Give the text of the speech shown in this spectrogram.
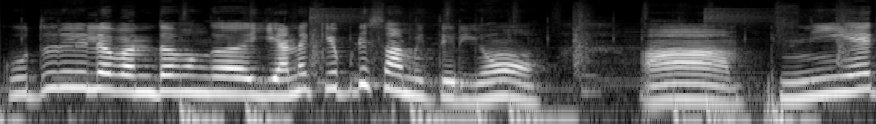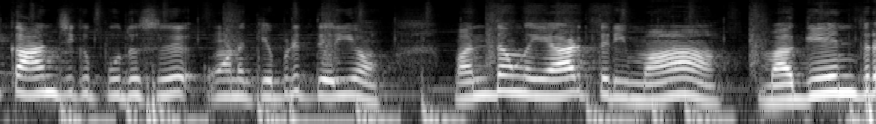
குதிரையில் வந்தவங்க எனக்கு எப்படி சாமி தெரியும்? ஆ நீயே காஞ்சிக்கு புதுசு. உனக்கு எப்படி தெரியும்? வந்தவங்க யார் தெரியுமா? மகேந்திர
